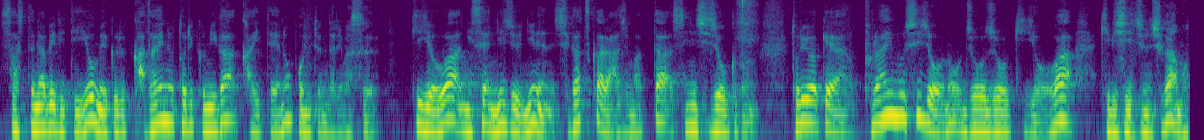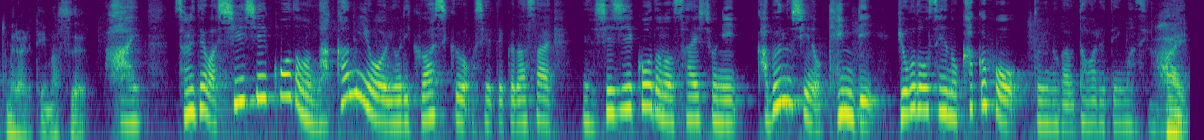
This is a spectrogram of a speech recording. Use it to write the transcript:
サステナビリティをめぐる課題の取り組みが改定のポイントになります。企業は2022年4月から始まった新市場区分、とりわけプライム市場の上場企業は厳しい遵守が求められています。はい。それでは CC コードの中身をより詳しく教えてください。CC コードの最初に株主の権利、平等性の確保というのが謳われていますよね。はい。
